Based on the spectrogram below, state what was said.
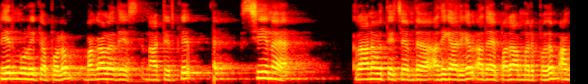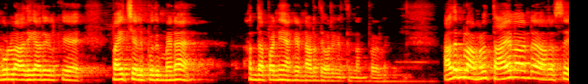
நீர்மூழ்கி கப்பலும் பங்களாதேஷ் நாட்டிற்கு சீன இராணுவத்தைச் சேர்ந்த அதிகாரிகள் அதை பராமரிப்பதும் அங்குள்ள அதிகாரிகளுக்கு பயிற்சி அளிப்பதும் என அந்த பணி அங்கே நடந்து வருகிறது நண்பர்கள். அதுவும் இல்லாமல் தாய்லாந்து அரசு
